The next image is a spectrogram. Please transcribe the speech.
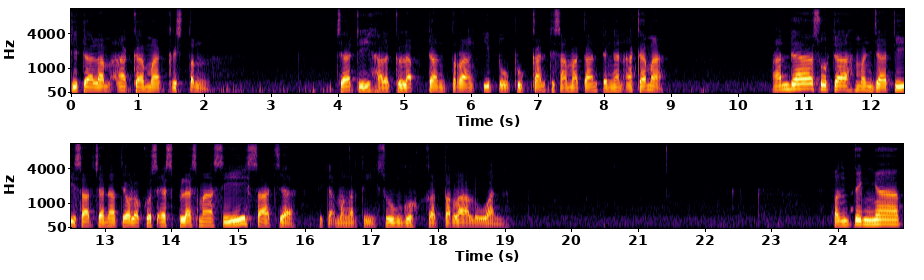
di dalam agama Kristen jadi, hal gelap dan terang itu bukan disamakan dengan agama. Anda sudah menjadi sarjana teologus S11 masih saja tidak mengerti, sungguh keterlaluan. Pentingnya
